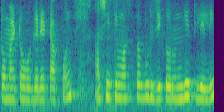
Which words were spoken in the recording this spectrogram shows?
टोमॅटो वगैरे टाकून अशी ती मस्त भुर्जी करून घेतलेली.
